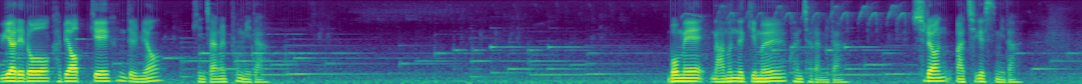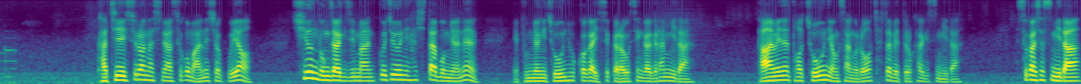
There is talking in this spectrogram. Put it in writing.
위아래로 가볍게 흔들며 긴장을 풉니다. 몸에 남은 느낌을 관찰합니다. 수련 마치겠습니다. 같이 수련하시나 수고 많으셨고요. 쉬운 동작이지만 꾸준히 하시다 보면은 분명히 좋은 효과가 있을 거라고 생각을 합니다. 다음에는 더 좋은 영상으로 찾아뵙도록 하겠습니다. 수고하셨습니다.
